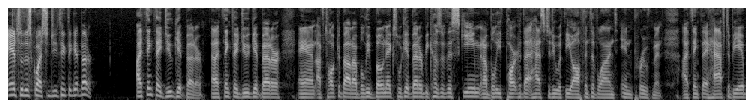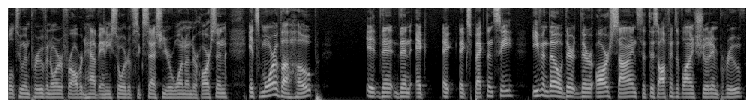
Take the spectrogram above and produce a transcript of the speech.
answer this question: Do you think they get better? I think they do get better. And I think they do get better. And I've talked about, I believe Bo Nix will get better because of this scheme. And I believe part of that has to do with the offensive line's improvement. I think they have to be able to improve in order for Auburn to have any sort of success year one under Harsin. It's more of a hope than, than ex- ex- expectancy. Even though there there are signs that this offensive line should improve,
